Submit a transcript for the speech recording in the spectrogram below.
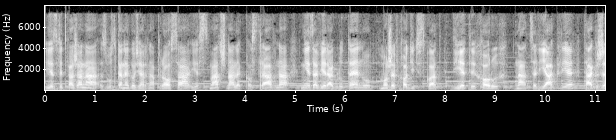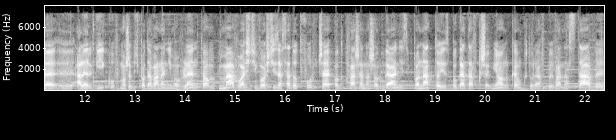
jest wytwarzana z łuskanego ziarna prosa, jest smaczna, lekkostrawna, nie zawiera glutenu, może wchodzić w skład diety chorych na celiaklię, także y, alergików, może być podawana niemowlętom, ma właściwości zasadotwórcze, odkwasza nasz organizm, ponadto jest bogata w krzemionkę, która wpływa na stawy,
